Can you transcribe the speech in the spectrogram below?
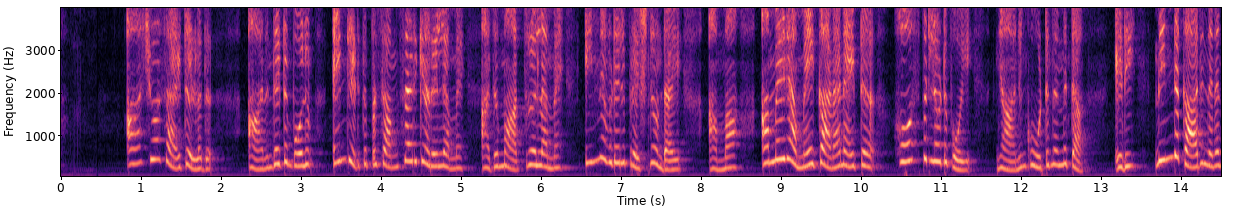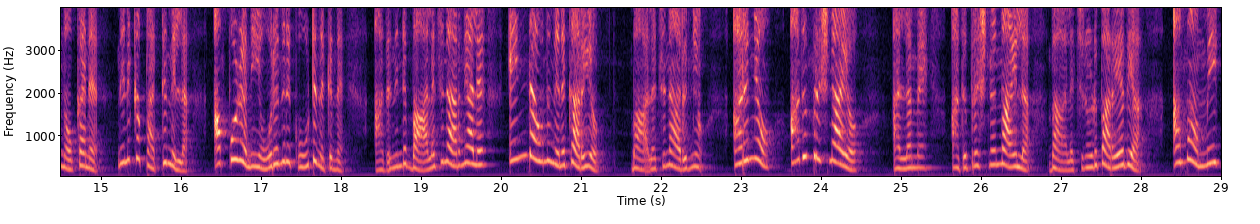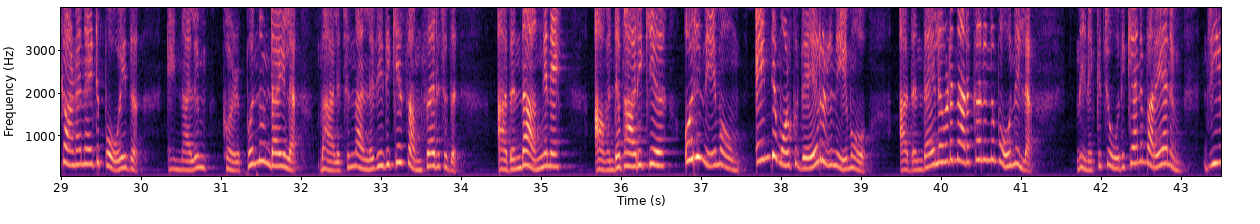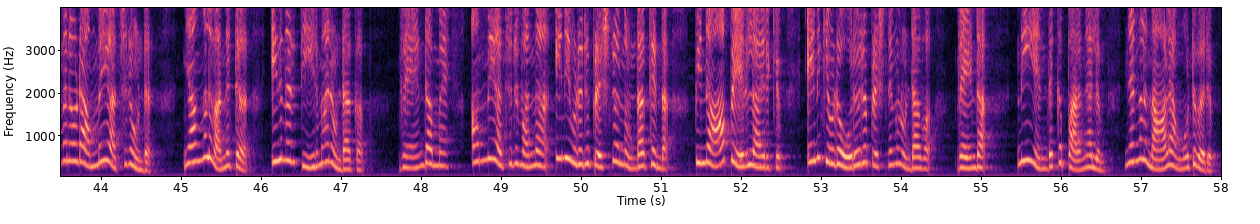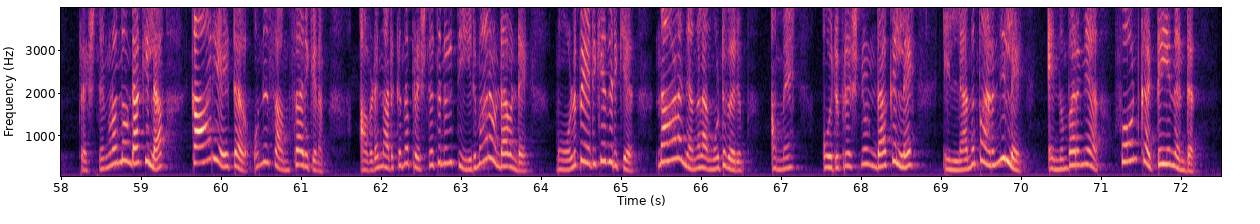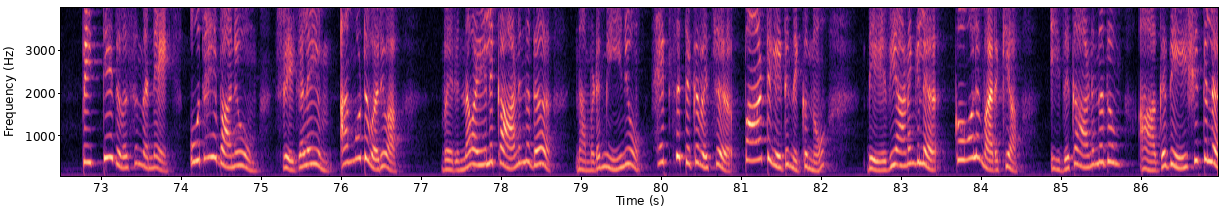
ആശ്വാസമായിട്ടുള്ളത്. ആനന്ദേട്ടൻ പോലും എന്റെ അടുത്തിപ്പോൾ സംസാരിക്കാറില്ല അമ്മേ. അത് മാത്രമല്ല അമ്മേ ഇന്നിവിടെ ഒരു പ്രശ്നം ഉണ്ടായി അമ്മ അമ്മയുടെ അമ്മയെ കാണാനായിട്ട് ഹോസ്പിറ്റലിലോട്ട് പോയി. ഞാനും കൂട്ടു നിന്നിട്ടാ. എടി നിന്റെ കാര്യം തന്നെ നോക്കാന് നിനക്ക് പറ്റുന്നില്ല. അപ്പോഴാ നീ ഓരോന്നിനെ കൂട്ടി നിൽക്കുന്നേ. അത് നിന്റെ ബാലച്ചൻ അറിഞ്ഞാൽ എന്താവുന്ന് നിനക്കറിയോ? ബാലച്ചൻ അറിഞ്ഞു. അറിഞ്ഞോ? അതും പ്രശ്നമായോ അല്ലമ്മേ അത് പ്രശ്നമൊന്നും ആയില്ല. ബാലച്ചനോട് പറയാതെയാ. അമ്മ അമ്മയെ കാണാനായിട്ട് പോയത്. എന്നാലും കുഴപ്പമൊന്നും ഉണ്ടായില്ല. ബാലച്ചൻ നല്ല രീതിക്കാ സംസാരിച്ചത്. അതെന്താ അങ്ങനെ? അവന്റെ ഭാര്യയ്ക്ക് ഒരു നിയമവും എന്റെ മോൾക്ക് വേറൊരു നിയമവും. അതെന്തായാലും അവിടെ നടക്കാനൊന്നും പോകുന്നില്ല. നിനക്ക് ചോദിക്കാനും പറയാനും ജീവനോട് അമ്മയും അച്ഛനും ഉണ്ട്. ഞങ്ങൾ വന്നിട്ട് ഇതിനൊരു തീരുമാനം ഉണ്ടാക്കാം. വേണ്ട അമ്മേ അമ്മയും അച്ഛനും വന്ന് ഇനി ഇവിടെ ഒരു പ്രശ്നമൊന്നും ഉണ്ടാക്കേണ്ട. പിന്നെ ആ പേരിലായിരിക്കും എനിക്കിവിടെ ഓരോരോ പ്രശ്നങ്ങൾ ഉണ്ടാവുക. വേണ്ട നീ എന്തൊക്കെ പറഞ്ഞാലും ഞങ്ങൾ നാളെ അങ്ങോട്ട് വരും. പ്രശ്നങ്ങളൊന്നും ഉണ്ടാക്കില്ല. കാര്യമായിട്ട് ഒന്ന് സംസാരിക്കണം. അവിടെ നടക്കുന്ന പ്രശ്നത്തിനൊരു തീരുമാനം ഉണ്ടാവണ്ടേ? മോൾ പേടിക്കാതിരിക്കുക നാളെ ഞങ്ങൾ അങ്ങോട്ട് വരും. അമ്മേ ഒരു പ്രശ്നം ഉണ്ടാക്കല്ലേ? ഇല്ലാന്ന് പറഞ്ഞില്ലേ? എന്നും പറഞ്ഞ് ഫോൺ കട്ട് ചെയ്യുന്നുണ്ട്. പിറ്റേ ദിവസം തന്നെ ഉദയഭാനുവും ശ്രീകലയും അങ്ങോട്ട് വരുവാ. വരുന്ന വഴിയിൽ കാണുന്നത് നമ്മുടെ മീനു ഹെഡ്സെറ്റ് ഒക്കെ വെച്ച് പാട്ട് കേട്ട് നിൽക്കുന്നു. ദേവിയാണെങ്കിൽ കോലം വരയ്ക്കുക ഇത് കാണുന്നതും ആകെ ദേഷ്യത്തിൽ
